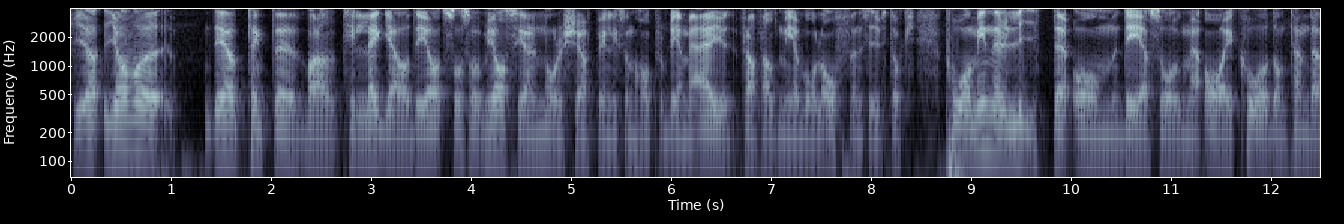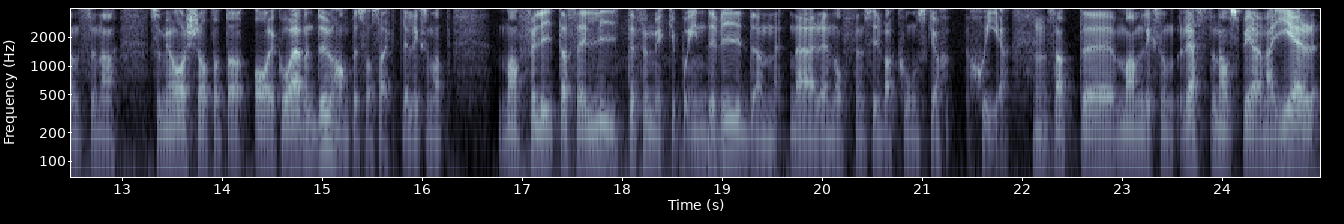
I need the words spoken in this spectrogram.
jag, jag var, det jag tänkte bara tillägga och det jag, så som jag ser Norrköping liksom har problem med är ju framförallt med boll och offensivt och påminner lite om det jag såg med AIK, de tendenserna som jag har tjatat att AIK, och även du Hampus har sagt det liksom att man förlitar sig lite för mycket på individen när en offensiv aktion ska ske. Mm. Så att eh, man liksom, resten av spelarna ger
